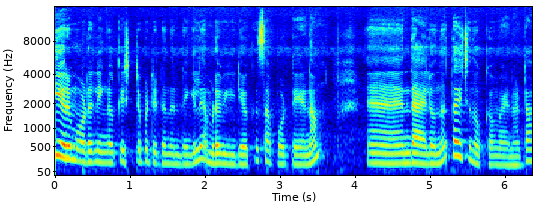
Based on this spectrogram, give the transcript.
ഈ ഒരു മോഡൽ നിങ്ങൾക്ക് ഇഷ്ടപ്പെട്ടിട്ടുണ്ടെങ്കിൽ നമ്മുടെ വീഡിയോക്ക് സപ്പോർട്ട് ചെയ്യണം. എന്തായാലും ഒന്ന് തയ്ച്ച് നോക്കാൻ വേണം കേട്ടോ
